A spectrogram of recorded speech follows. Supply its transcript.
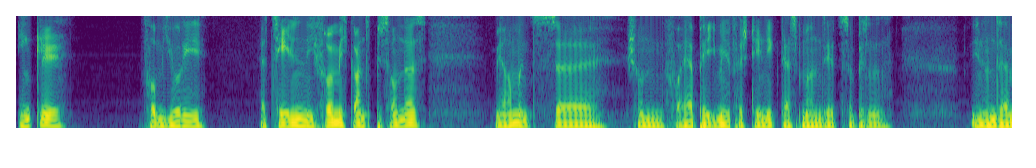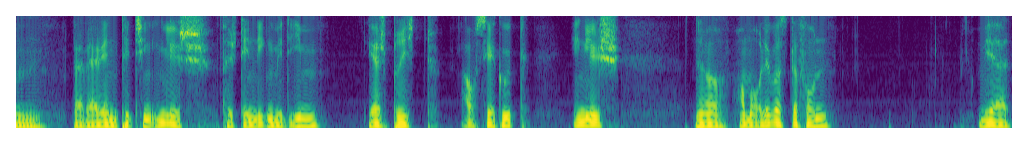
Enkel vom Juri erzählen. Ich freue mich ganz besonders. Wir haben uns äh, schon vorher per E-Mail verständigt, dass wir uns jetzt so ein bisschen in unserem Bavarian Pitching English verständigen mit ihm. Er spricht auch sehr gut Englisch. Na, haben wir alle was davon. Wir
